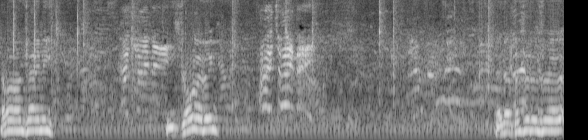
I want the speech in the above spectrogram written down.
Come on, Jamie. Go Jamie! He's driving. Go Jamie! And the visitors are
